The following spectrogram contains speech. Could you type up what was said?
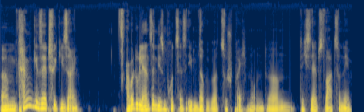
ähm, kann sehr tricky sein. Aber du lernst in diesem Prozess eben darüber zu sprechen und ähm, dich selbst wahrzunehmen.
